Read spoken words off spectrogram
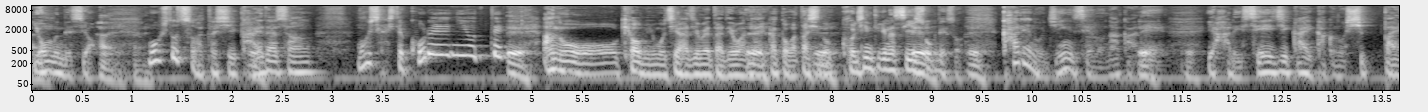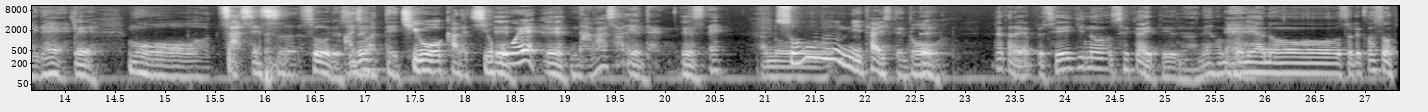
読むんですよ。もう一つ私楓田さん、もしかしてこれによって、ええ。あの興味持ち始めたではないかと私の個人的な推測です、え彼の人生の中で、えやはり政治改革の失敗で、えもう挫折そうですね。味わって中央から地方へええ流されてんですね。その部分に対してどう、ええだからやっぱり政治の世界というのはね本当にあのそれこそ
